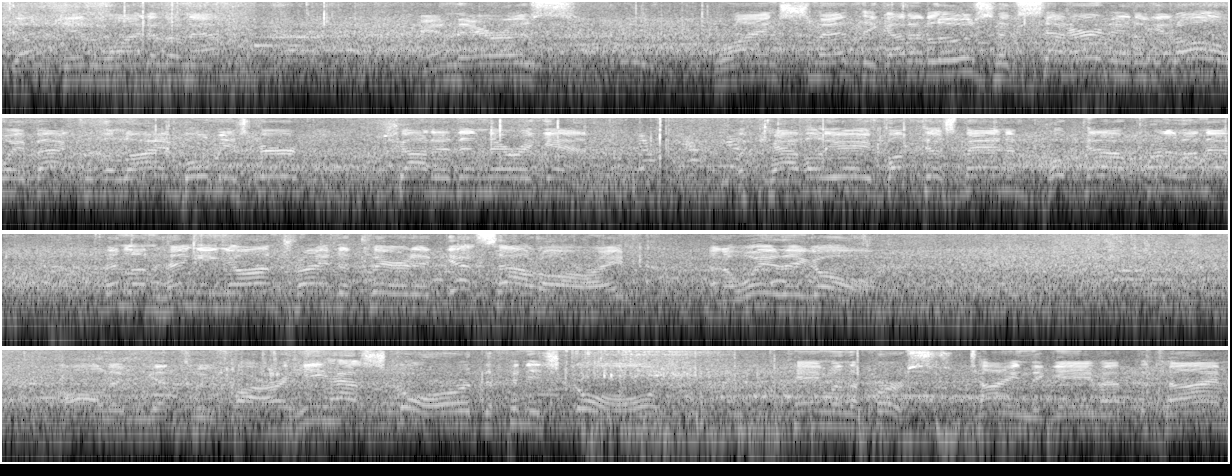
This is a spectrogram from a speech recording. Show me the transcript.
Dumped in wide of the net. And there is Ryan Smyth, He got it loose. It's centered. It'll get all the way back to the line. Bouwmeester shot it in there again. The Cavalier bumped his man and poked it out front of the net. Finland hanging on, trying to clear it. It gets out all right, and away they go. Didn't get too far. He has scored the Finnish goal came in the first, tying the game at the time.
